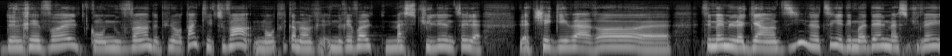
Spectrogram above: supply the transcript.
de révolte qu'on nous vend depuis longtemps, qui est souvent montré comme un- une révolte masculine, tu sais, le, le Che Guevara, tu sais, même le Gandhi, là, tu sais, il y a des modèles masculins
